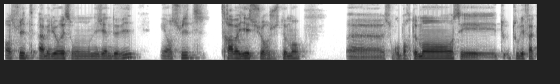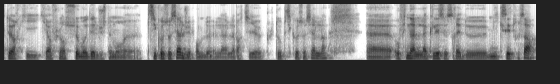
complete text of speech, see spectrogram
Ensuite, améliorer son hygiène de vie. Et ensuite, travailler sur justement euh, son comportement, c'est tous les facteurs qui, influencent ce modèle justement euh, psychosocial. Je vais prendre la, partie euh, plutôt psychosociale là. Au final, la clé, ce serait de mixer tout ça.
